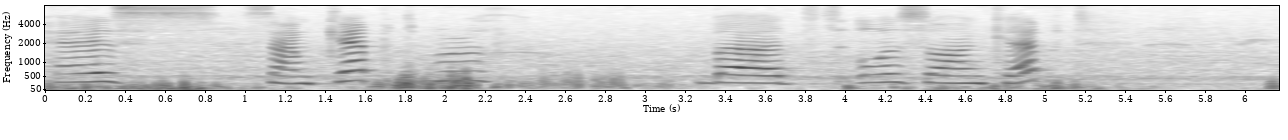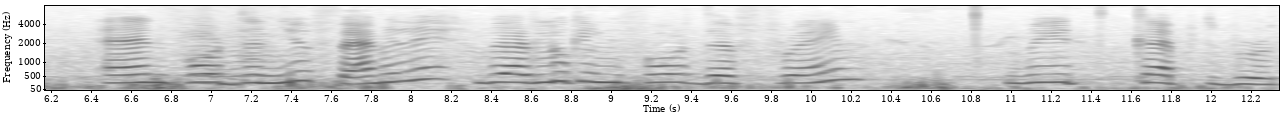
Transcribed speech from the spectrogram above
has some capped brood but also uncapped and for the new family we are looking for the frame with capped brood.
